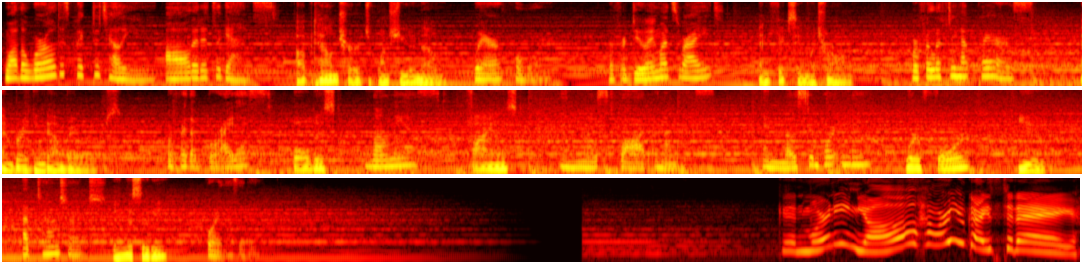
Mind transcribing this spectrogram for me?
While the world is quick to tell you all that it's against, Uptown Church wants you to know we're for. We're for doing what's right, and fixing what's wrong we're for lifting up prayers, and breaking down barriers. we're for the brightest, Boldest, loneliest, finest, and most flawed among us. And most importantly, we're for you Uptown Church in the city. for the city. Good morning, y'all. How are you guys today?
